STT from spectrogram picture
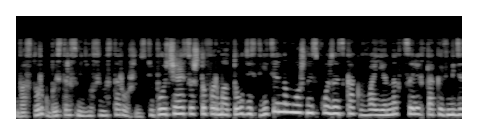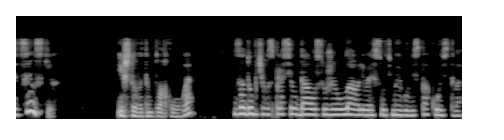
Восторг быстро сменился настороженностью. Получается, что форматол действительно можно использовать как в военных целях, так и в медицинских. И что в этом плохого? Задумчиво спросил Даус, уже улавливая суть моего беспокойства.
